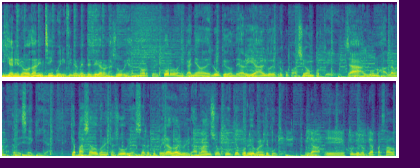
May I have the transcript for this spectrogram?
Ingeniero Daniel Chinquini, finalmente llegaron las lluvias al norte de Córdoba, en Cañada de Luque, donde había algo de preocupación porque ya algunos hablaban hasta de sequía. ¿Qué ha pasado con estas lluvias? ¿Se ha recuperado algo el garbanzo? ¿Qué, qué ha ocurrido con este cultivo? Mira, eh, Julio, lo que ha pasado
